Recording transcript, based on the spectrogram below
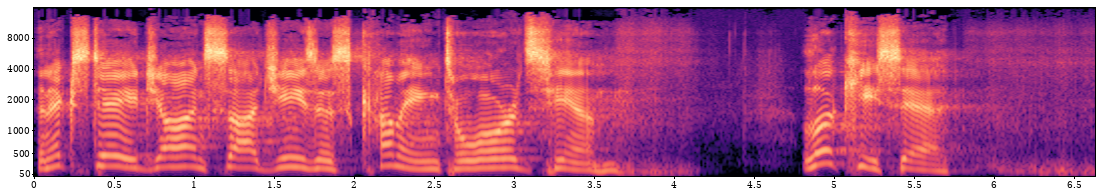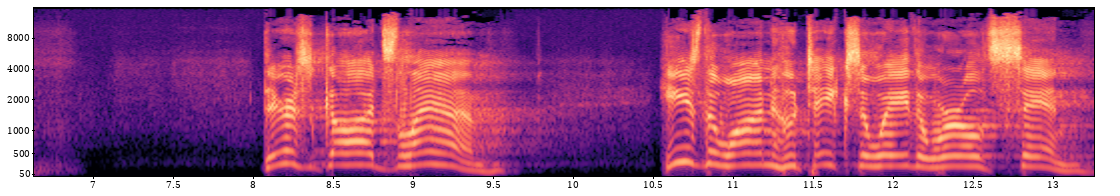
The next day, John saw Jesus coming towards him. Look, he said. There's God's Lamb. He's the one who takes away the world's sin.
